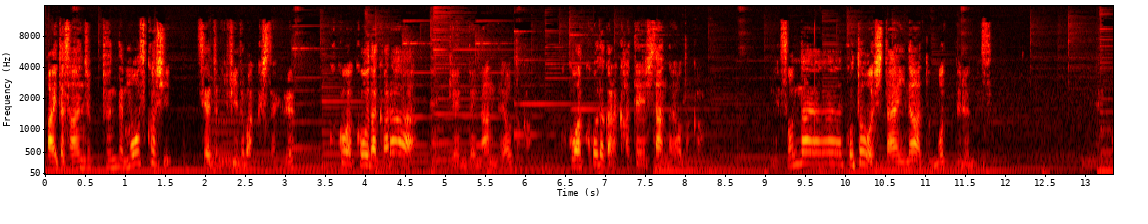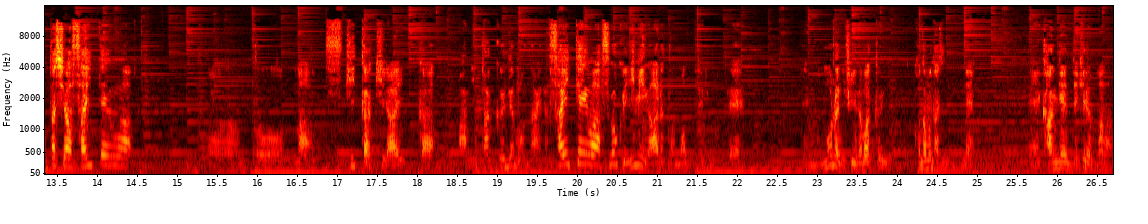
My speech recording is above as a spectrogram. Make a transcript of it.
空いた30分でもう少し生徒にフィードバックしてあげる。ここはこうだから、減点なんだよとか、ここはこうだから加点したんだよとか、そんなことをしたいなと思ってるんですよ。私は採点は、うんと、まあ、好きか嫌いか、まあ、二択でもないな。採点はすごく意味があると思っているので、もろにフィードバック、子供たちにね、えー、還元できるもの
